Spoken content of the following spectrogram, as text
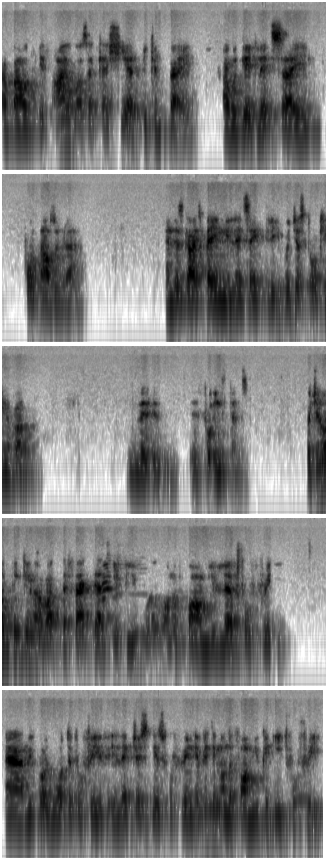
about if I was a cashier at Pick n Pay, I would get, let's say, 4,000 Rand. And this guy's paying me, let's say, three. We're just talking about, for instance. But you're not thinking about the fact that if you work on a farm, you live for free, um, you've got water for free, electricity is for free, and everything on the farm you can eat for free.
